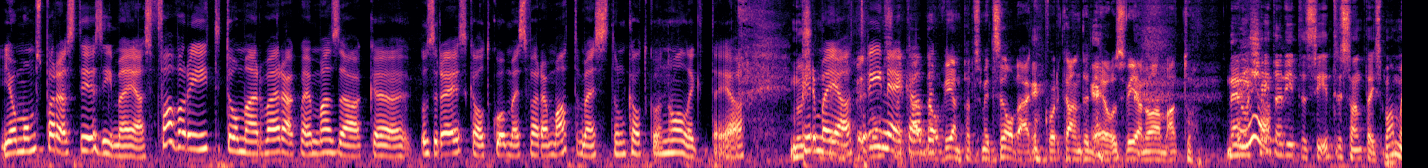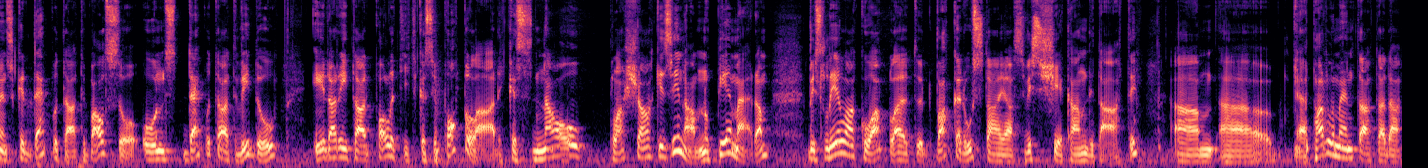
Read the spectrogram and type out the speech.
Jo mums parasti iezīmējās favorīti, tomēr vairāk vai mazāk uzreiz kaut ko mēs varam atmest un kaut ko nolikt tajā nu, pirmajā trīniekā. Bet... 11 cilvēki, kur kandidē uz vienu amatu. Nē, nu šeit arī tas ir interesantais moments, kad deputāti balso, un deputātu vidū ir arī tādi politiķi, kas ir populāri, kas nav plašāki zinām. Nu, piemēram, vislielāko aplausu vakar uzstājās visi šie kandidāti um, uh, parlamentā tādā.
